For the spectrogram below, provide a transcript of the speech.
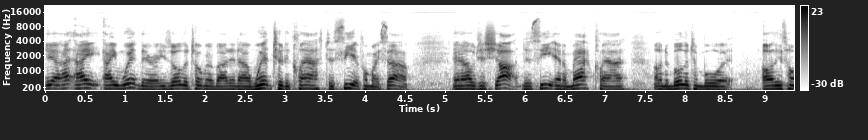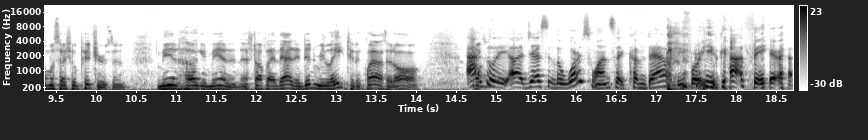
Yeah, I, I, I went there. Isola told me about it. I went to the class to see it for myself. And I was just shocked to see in a math class on the bulletin board all these homosexual pictures and men hugging men and, and stuff like that. It didn't relate to the class at all. Actually, uh, Jesse, the worst ones had come down before you got there.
